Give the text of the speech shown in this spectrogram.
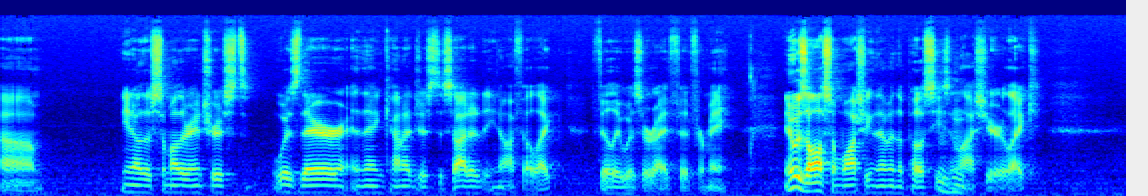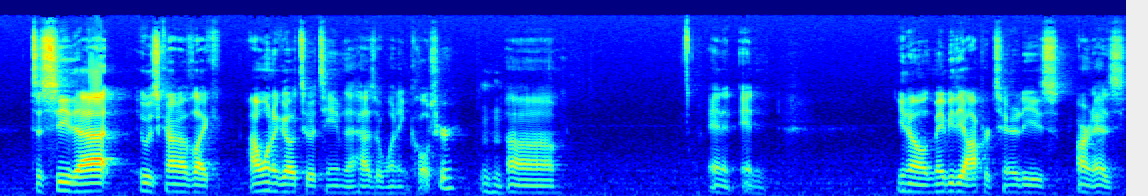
Um, you know, there's some other interest was there, and then kind of just decided, you know, I felt like Philly was the right fit for me. And it was awesome watching them in the postseason Mhm. last year. Like, to see that, it was kind of like I want to go to a team that has a winning culture, Mhm. um, and and you know maybe the opportunities aren't as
